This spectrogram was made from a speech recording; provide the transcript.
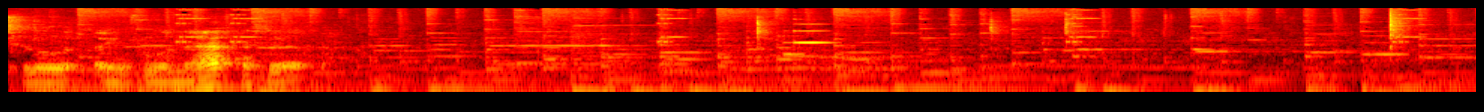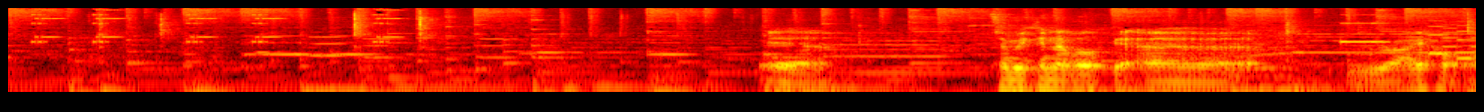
to the think Lanette, is it? So we can have a look at uh, Rhyhorn.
